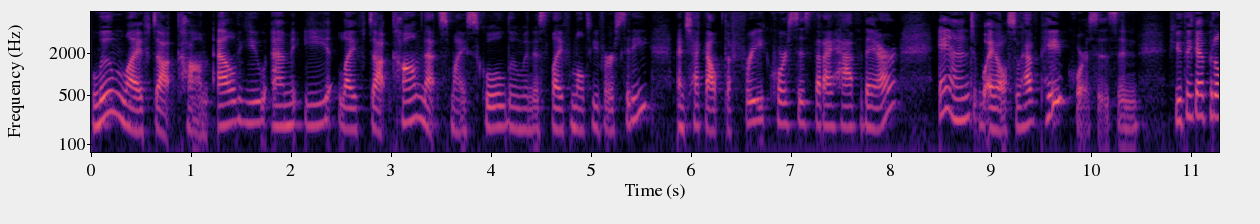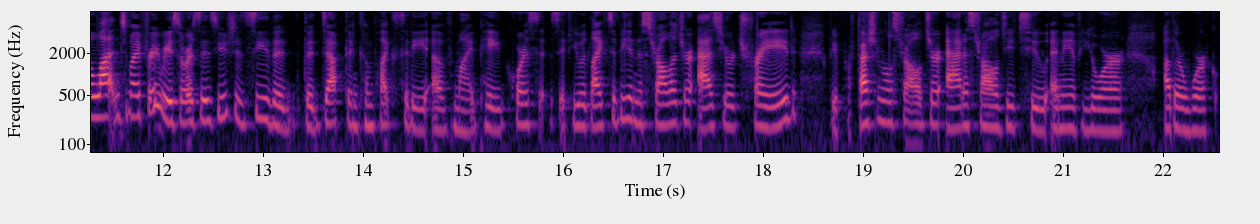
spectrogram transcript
lumelife.com, L U M E life.com. That's my school, Luminous Life Multiversity, and check out the free courses that I have there. And I also have paid courses. And if you think I put a lot into my free resources, you should see the, the depth and complexity of my paid courses. If you would like to be an astrologer as your trade, be a professional astrologer, add astrology to any of your other work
